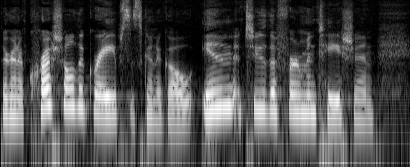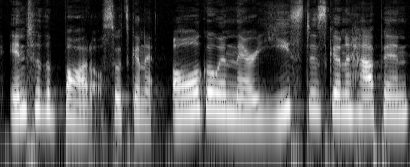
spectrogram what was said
They're going to crush all the grapes. It's going to go into the fermentation into the bottle. So it's going to all go in there. Yeast is going to happen.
